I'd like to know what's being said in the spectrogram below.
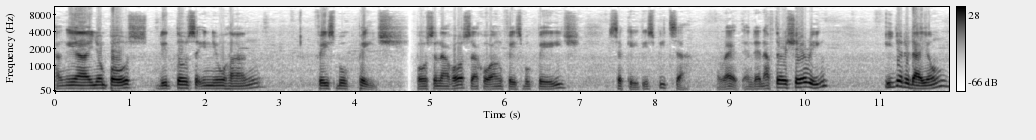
Ang uh, inyong post dito sa inyong Facebook page. Post na ako sa ako ang Facebook page sa Katie's Pizza. Alright? And then after sharing, inyo na dayong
